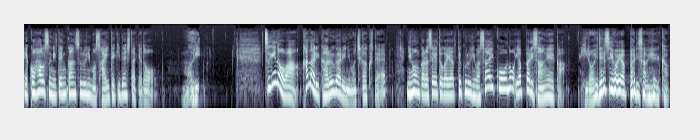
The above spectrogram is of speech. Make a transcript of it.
エコハウスに転換するにも最適でしたけど、無理。次のはかなり軽々にも近くて日本から生徒がやってくるには最高のやっぱり3エーカー広いですよやっぱり3エーカー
